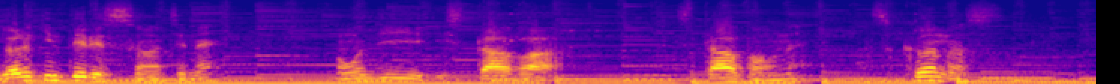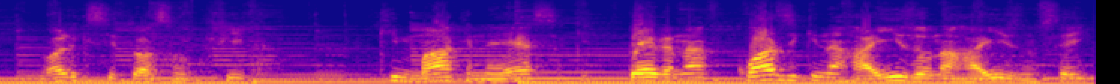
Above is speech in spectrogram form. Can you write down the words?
E olha que interessante, né? Onde estava, estavam, né? As canas. Olha que situação que fica. Que máquina é essa que pega na, quase que na raiz ou na raiz, não sei.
